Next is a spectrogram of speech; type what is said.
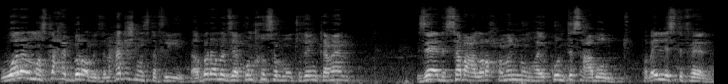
ولا لمصلحة بيراميدز. ما حدش مستفيد بيراميدز هيكون خسر نقطتين كمان زائد السبعة اللي راحوا منه هيكون تسعة بونت. طب إيه الاستفادة؟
